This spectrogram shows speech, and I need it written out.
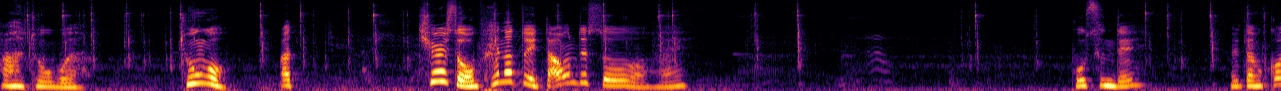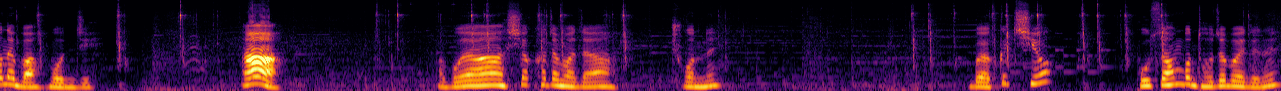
아 저거 뭐야? 좋은 거. 아 티얼스 업 해놨더니 다운됐어. 에이. 보스인데 일단 꺼내봐 뭔지. 아! 아 뭐야 시작하자마자 죽었네 뭐야 끝이요? 보스 한 번 더 잡아야 되네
